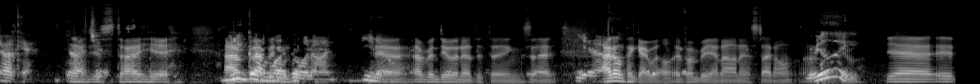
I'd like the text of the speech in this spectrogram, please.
Okay, Gotcha. I just, I, yeah. I've- got I've a lot been- going on, you know. yeah, I've been doing other things. I, Yeah, I don't think I will, if I'm being honest. I don't. I don't Really? Yeah, it.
